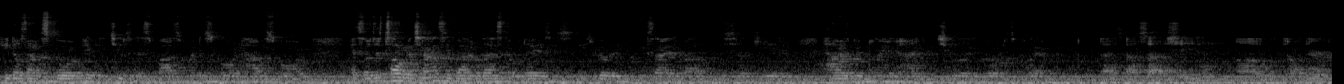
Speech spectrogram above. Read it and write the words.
he knows how to score, picking and choosing his spots, when to score, and how to score. And so just talking to Chauncey about it the last couple days, he's, he's really excited about this young kid and how he's been playing, how he's matured and grown as a player. As outside of Shaedon, uh, are there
